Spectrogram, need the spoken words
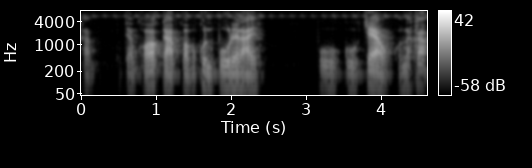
ครับเตรียมขอกราบขอบพระคุณปูหลย ปูกูแก้วนะครับ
